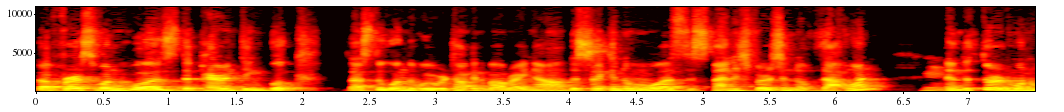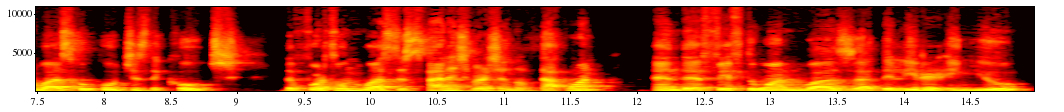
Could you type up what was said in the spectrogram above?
the first one was the parenting book. That's the one that we were talking about right now. The second one was the Spanish version of that one. Hmm. And the third one was Who Coaches the Coach. The fourth one was the Spanish version of that one. And the fifth one was uh, The Leader in You.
